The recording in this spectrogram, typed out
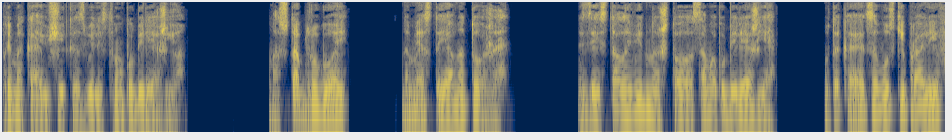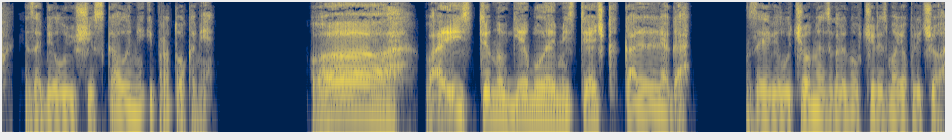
примыкающий к извилистому побережью. Масштаб другой, но место явно тоже. Здесь стало видно, что само побережье утыкается в узкий пролив, изобилующий скалами и протоками. «О, воистину гиблое местечко, коллега!» — заявил ученый, заглянув через мое плечо.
